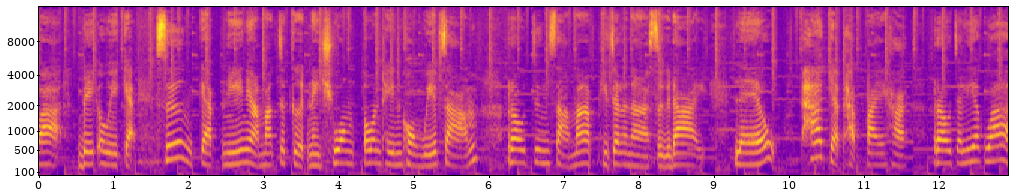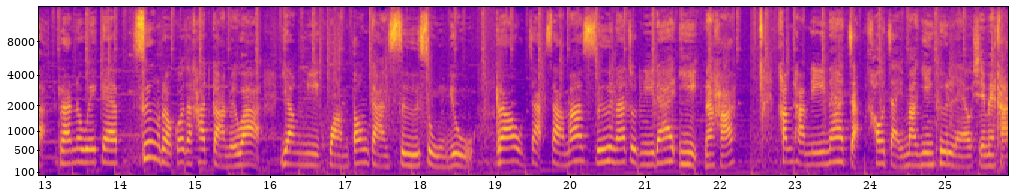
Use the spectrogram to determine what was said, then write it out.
ว่า break away gap ซึ่งแกลบนี้เนี่ย มักจะเกิดในช่วงต้นเทรนของเวฟ 3 เราจึงสามารถพิจารณาซื้อได้ แล้วถ้าแกลบถัดไปค่ะ เราจะเรียกว่า runaway gap ซึ่งเราก็จะคาดการณ์ไว้ว่ายังมีความต้องการซื้อสูงอยู่ เราจะสามารถซื้อณจุดนี้ได้อีกนะคะ คำถามนี้น่าจะเข้าใจมากยิ่งขึ้นแล้วใช่ไหมคะ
